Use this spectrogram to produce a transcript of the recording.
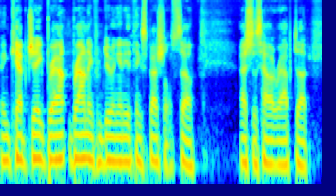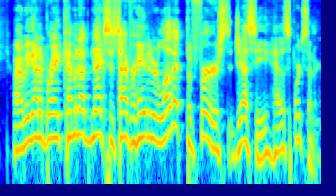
and kept Jake Brown- Browning from doing anything special. So that's just how it wrapped up. All right, we got a break coming up next. It's time for Hate It or Love It. But first, Jesse has Sports Center.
